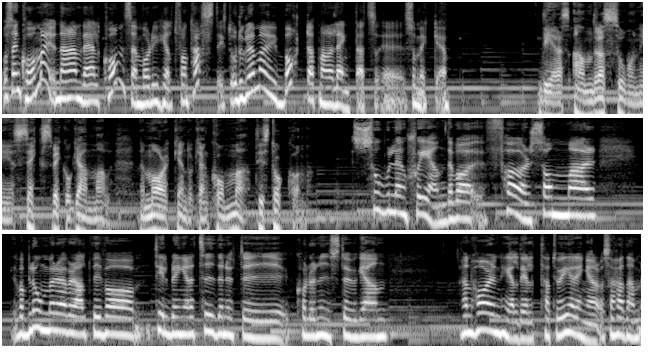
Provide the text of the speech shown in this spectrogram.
Och sen kom han ju, när han väl kom sen var det ju helt fantastiskt och då glömmer man ju bort att man har längtat eh, så mycket. Deras andra son är sex veckor gammal när Mark ändå kan komma till Stockholm. Solen sken, det var försommar. Det var blommor överallt. Vi var tillbringade tiden ute i kolonistugan. Han har en hel del tatueringar och så hade han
